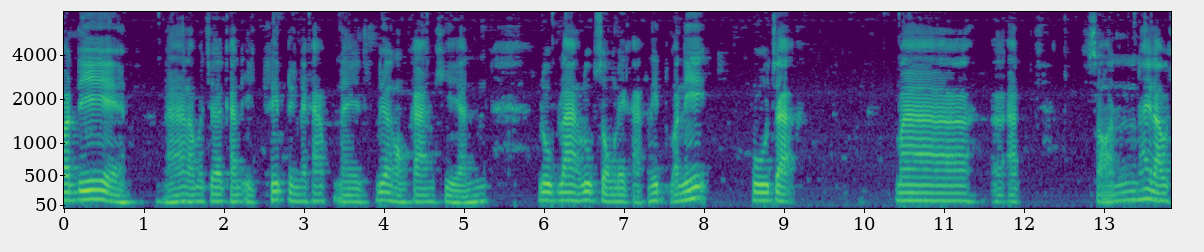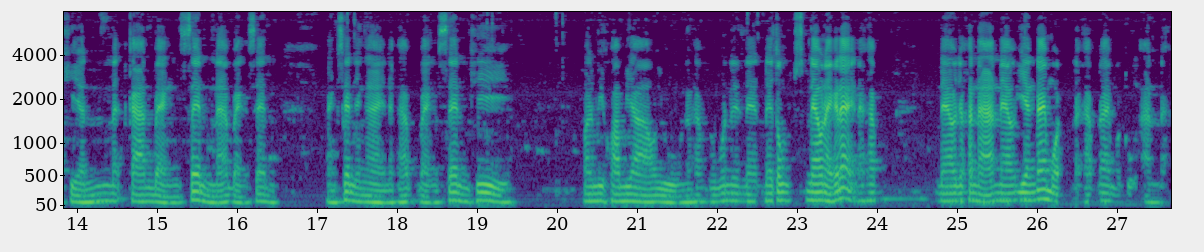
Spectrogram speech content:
วัสดีนะเรามาเจอกันอีกคลิปหนึ่งนะครับ ในเรื่องของการเขียนรูปร่างรูปทรงเลขาคณิต วันนี้ครูจะมาอัดสอนให้เราเขียนการแบ่งเส้นนะแบ่งเส้น แบ่งเส้นยังไงนะครับ แบ่งเส้นที่มันมีความยาวอยู่นะครับสมมติในในในตรงแนวไหนก็ได้นะครับ แนวจะขนานแนวเอียงได้หมดนะครับ ได้หมดทุกอันนะ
